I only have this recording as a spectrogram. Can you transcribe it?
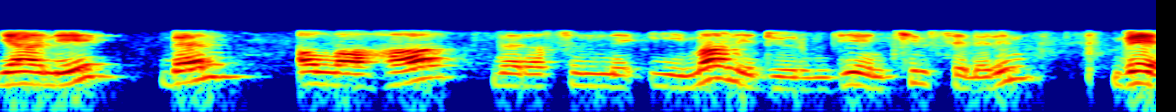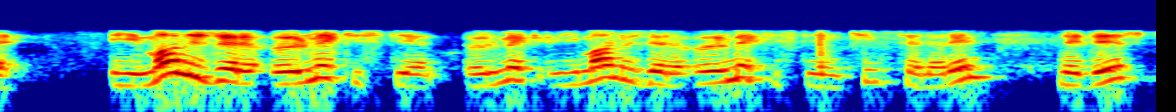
Yani ben Allah'a ve Resulüne iman ediyorum diyen kimselerin ve iman üzere ölmek isteyen, ölmek iman üzere ölmek isteyen kimselerin nedir?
